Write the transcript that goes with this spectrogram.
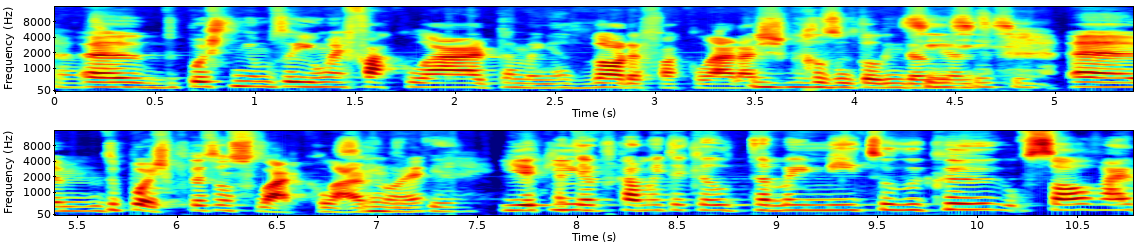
Uh, depois tínhamos aí um efacular, também adoro efacular, acho uhum. que resulta lindamente. Sim, sim, sim. Uh, depois, proteção solar, claro, não é? E aqui... Até porque há muito aquele também mito de que o sol vai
